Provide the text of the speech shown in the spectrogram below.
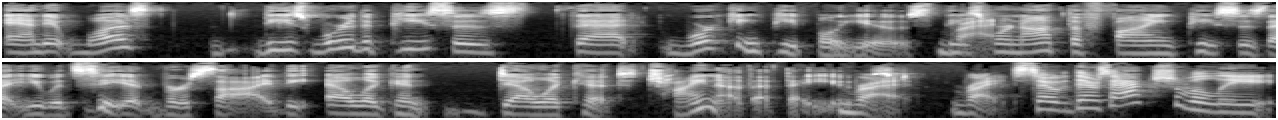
and it was these were the pieces that working people use. These Right. were not the fine pieces that you would see at Versailles, the elegant, delicate china that they used. Right, right. So there's actually,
